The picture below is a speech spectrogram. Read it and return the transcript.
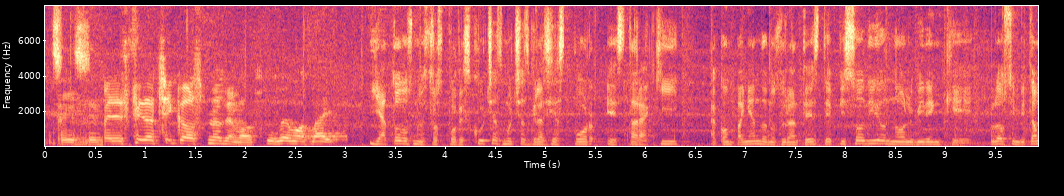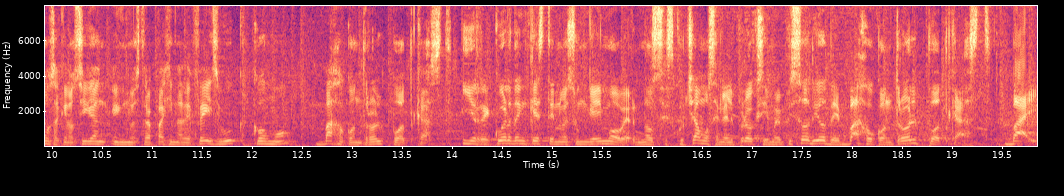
Sí, sí. Me despido, chicos. Nos vemos. Nos vemos, bye. Y a todos nuestros podescuchas, muchas gracias por estar aquí acompañándonos durante este episodio. No olviden que los invitamos a que nos sigan en nuestra página de Facebook como Bajo Control Podcast. Y recuerden que este no es un game over. Nos escuchamos en el próximo episodio de Bajo Control Podcast. Bye.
